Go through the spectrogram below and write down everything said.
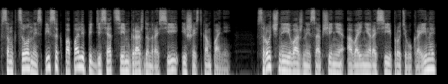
В санкционный список попали 57 граждан России и 6 компаний. Срочные и важные сообщения о войне России против Украины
